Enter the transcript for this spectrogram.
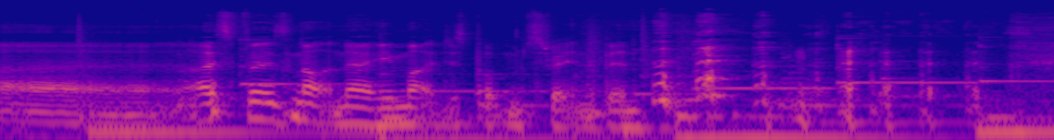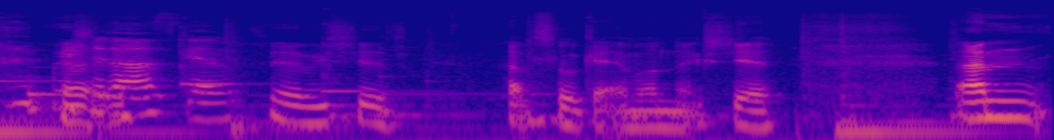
Uh, I suppose not. No, he might just put them straight in the bin. we should ask him. Yeah, we should. Perhaps we'll get him on next year. Um,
